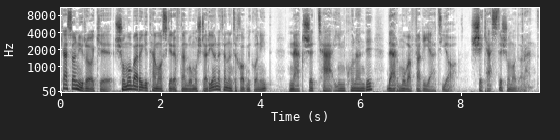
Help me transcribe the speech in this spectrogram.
کسانی را که شما برای تماس گرفتن با مشتریانتان انتخاب می کنید نقش تعیین کننده در موفقیت یا شکست شما دارند.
